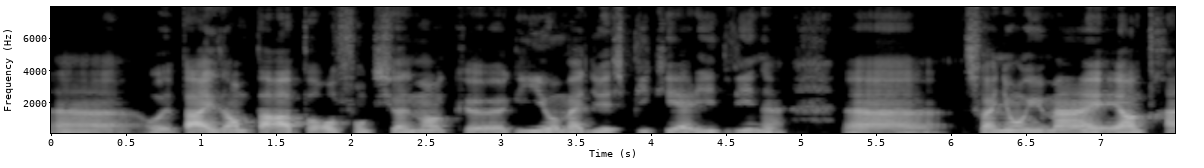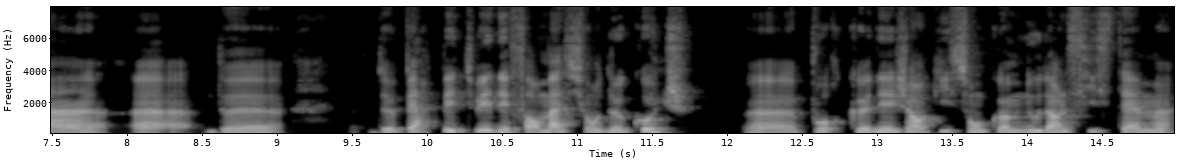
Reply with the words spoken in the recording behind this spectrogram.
Euh, par exemple, par rapport au fonctionnement que Guillaume a dû expliquer à Lidvin, euh, Soignons Humains est en train euh, de, de perpétuer des formations de coach euh, pour que des gens qui sont comme nous dans le système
